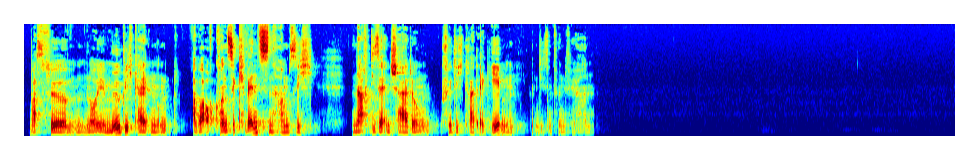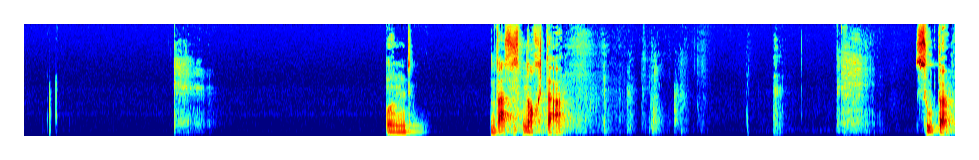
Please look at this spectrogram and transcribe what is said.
Was für neue Möglichkeiten und aber auch Konsequenzen haben sich nach dieser Entscheidung für dich gerade ergeben in diesen fünf Jahren? Und was ist noch da? Super.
